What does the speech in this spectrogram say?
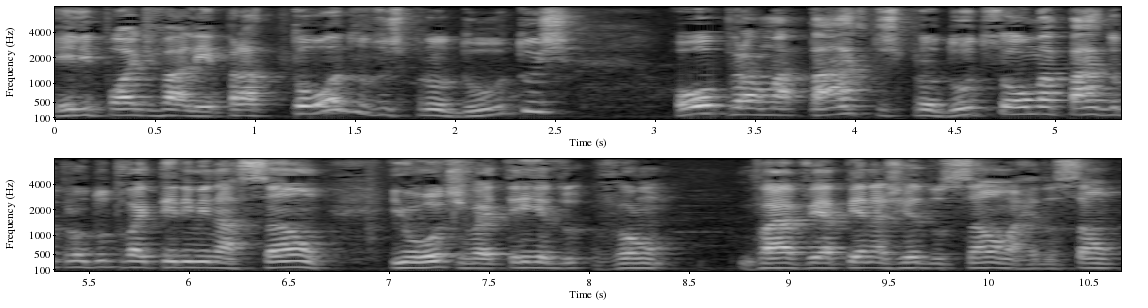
ele pode valer para todos os produtos ou para uma parte dos produtos, ou uma parte do produto vai ter eliminação e outros vai ter vão vai haver apenas redução, uma redução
